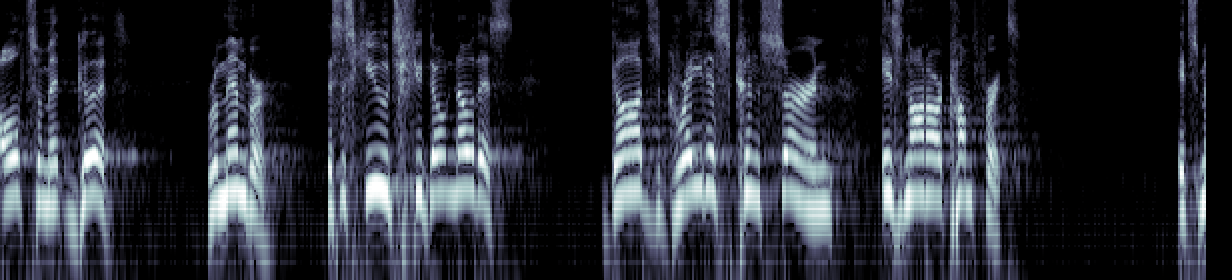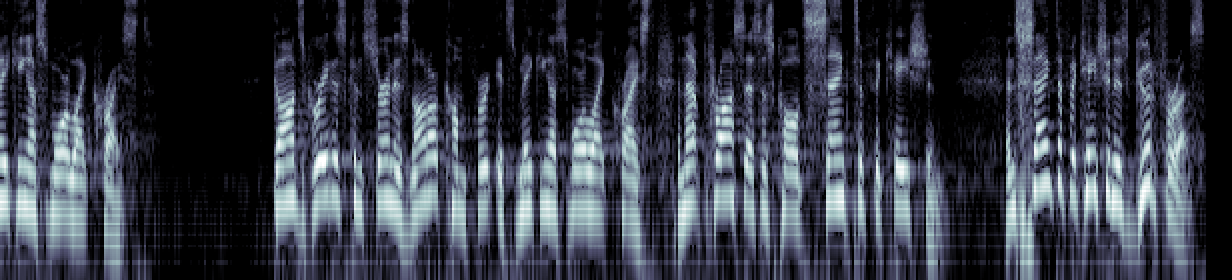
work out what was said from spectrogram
ultimate good. Remember, this is huge if you don't know this. God's greatest concern is not our comfort. It's making us more like Christ. God's greatest concern is not our comfort, it's making us more like Christ. And that process is called sanctification. And sanctification is good for us.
